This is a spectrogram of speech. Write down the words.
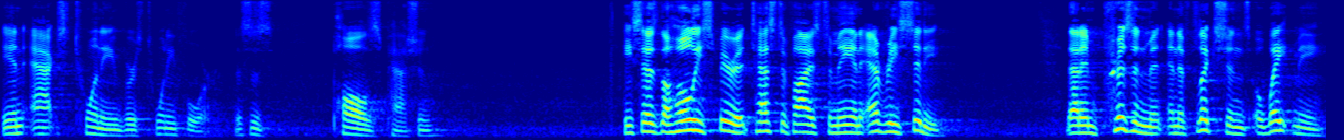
in Acts 20, verse 24? This is Paul's passion. He says, The Holy Spirit testifies to me in every city that imprisonment and afflictions await me.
